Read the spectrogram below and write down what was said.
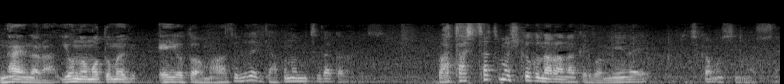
なぜなら世の求める栄誉とはまずで逆の道だからです。私たちも低くならなければ見えない道かもしれません。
